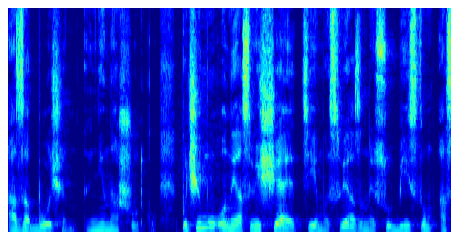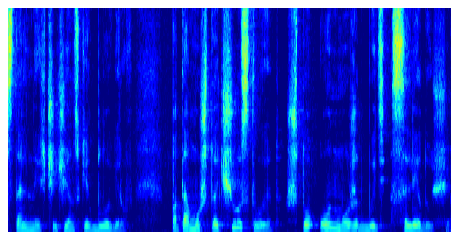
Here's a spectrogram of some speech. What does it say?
озабочен не на шутку. Почему он и освещает темы, связанные с убийством остальных чеченских блогеров? Потому что чувствует, что он может быть следующим.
